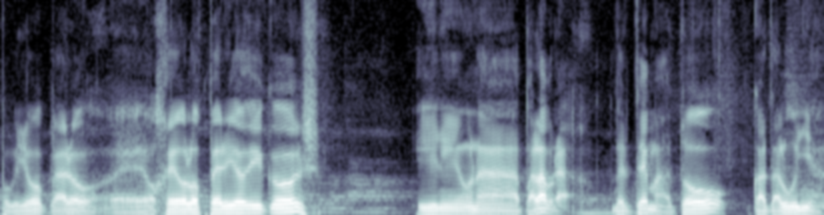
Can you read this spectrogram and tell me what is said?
porque yo, claro, eh, ojeo los periódicos y ni una palabra del tema, todo Cataluña.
